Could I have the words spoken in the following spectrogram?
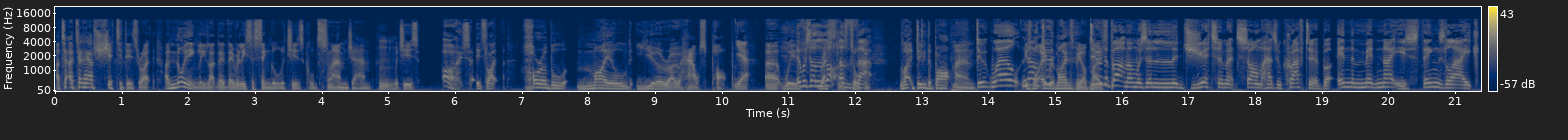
I t- I tell you how shit it is. Right, annoyingly, like they they release a single which is called Slam Jam, Hmm. which is oh, it's it's like horrible mild Euro house pop. Yeah. uh, with There was a lot of talking. that. Like do the Bartman. Do well. Is no, what it do, reminds me of Do most. the Bartman was a legitimate song that had some craft to it, but in the mid '90s, things like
